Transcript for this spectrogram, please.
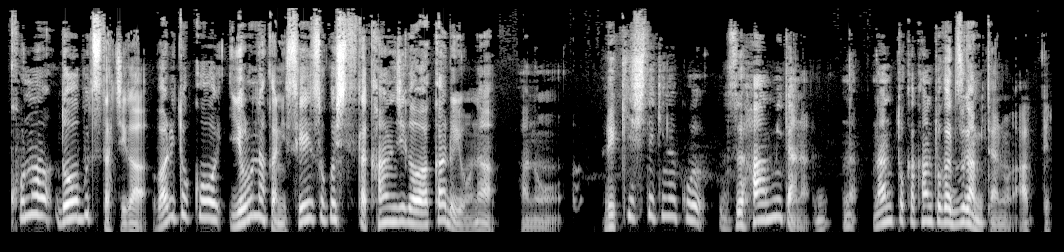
この動物たちが割とこう、世の中に生息してた感じがわかるような、あの、歴史的なこう、図版みたいな、ななんとかかんとか図画みたいなのがあって、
